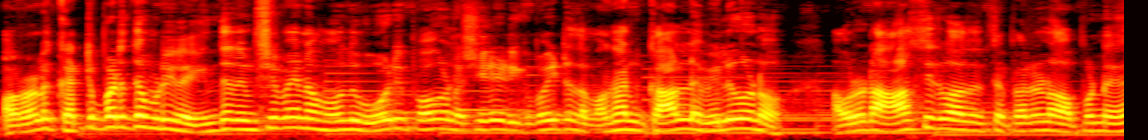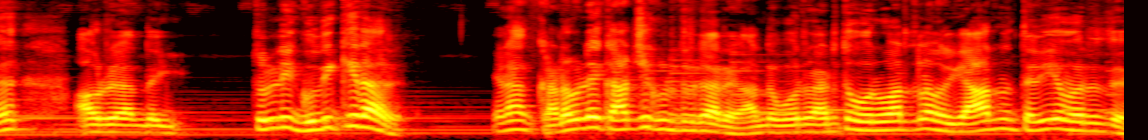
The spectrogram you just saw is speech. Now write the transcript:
அவரால் கட்டுப்படுத்த முடியல. இந்த நிமிஷமே நம்ம வந்து ஓடி போகணும். ஷீரடிக்கு போயிட்டு அந்த மகான் காலில் விழுவணும். அவரோட ஆசீர்வாதத்தை பெறணும் அப்படின்னு அவர் அந்த துள்ளி குதிக்கிறாரு. ஏன்னா கடவுளே காட்சி கொடுத்துருக்காரு. அந்த ஒரு அடுத்த ஒரு வாரத்தில் அவர் யாருன்னு தெரிய வருது.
